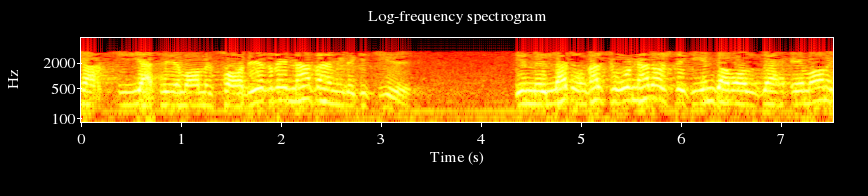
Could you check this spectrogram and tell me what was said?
شخصیت امام صادق رو نفهمیده که چیه. این ملت اونقدر شعور نداشته که این دوازده امام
